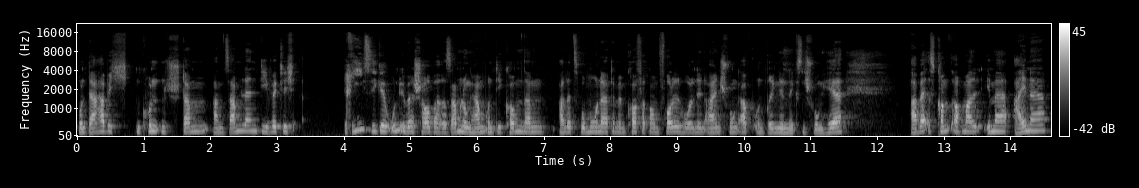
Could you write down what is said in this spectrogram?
und da habe ich einen Kundenstamm an Sammlern, die wirklich riesige, unüberschaubare Sammlungen haben und die kommen dann alle zwei Monate mit dem Kofferraum voll, holen den einen Schwung ab und bringen den nächsten Schwung her. Aber es kommt auch mal immer einer,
